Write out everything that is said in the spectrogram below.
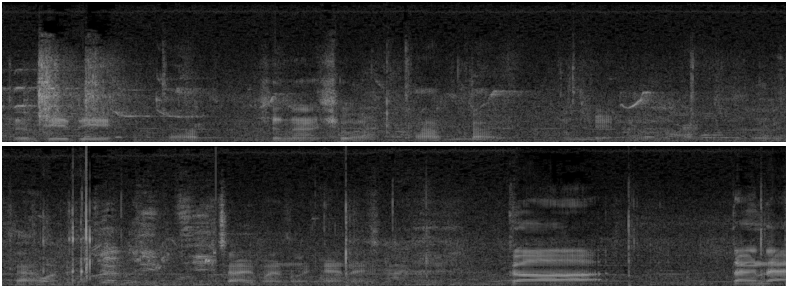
เต็มที่ดี ครับชนะชัวร์ครับครับโอเคครับสวัสดีครับใจมากน้อยแค่ไหน ก็ตั้งแต่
